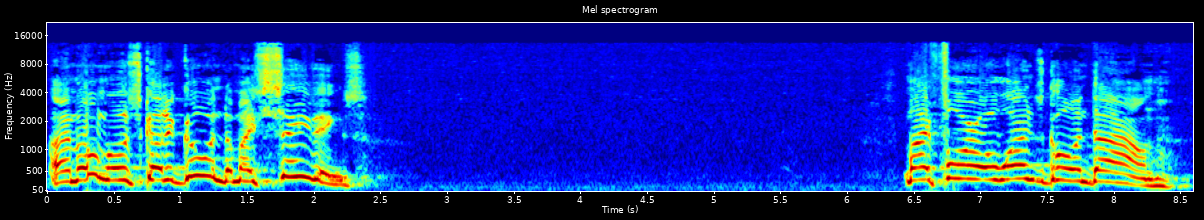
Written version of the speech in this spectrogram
I'm almost got to go into my savings. My 401's going down.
